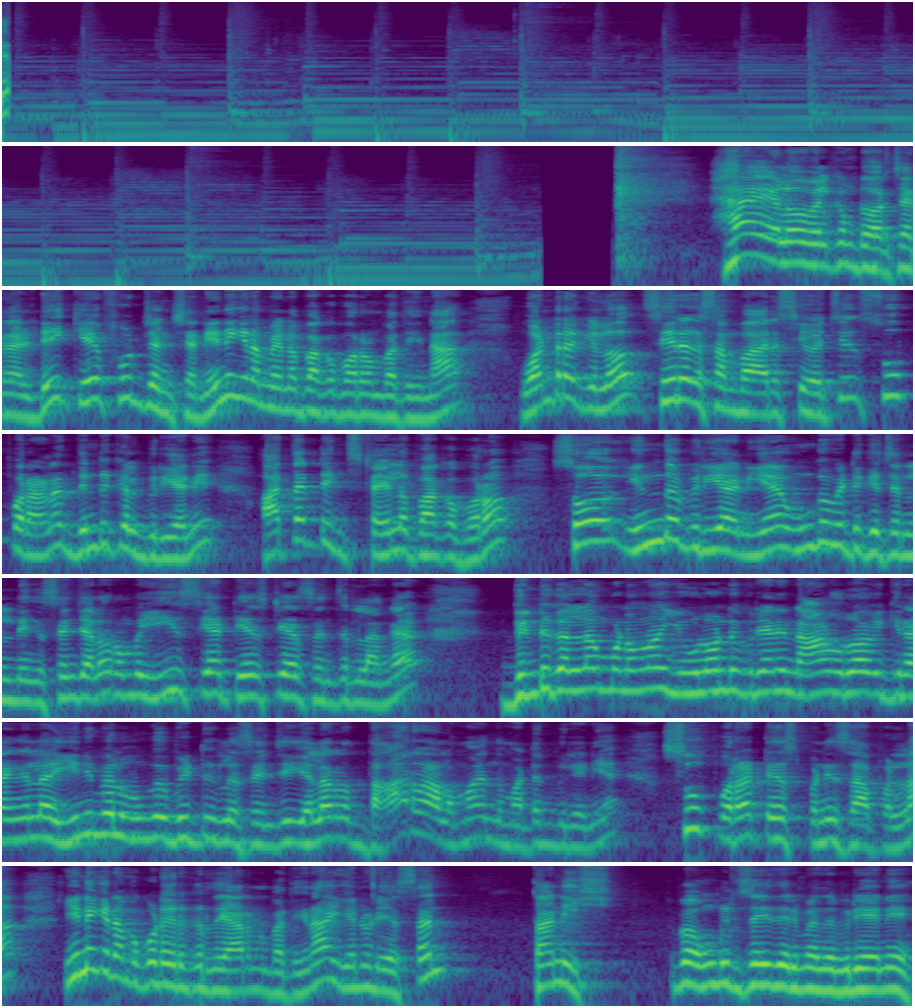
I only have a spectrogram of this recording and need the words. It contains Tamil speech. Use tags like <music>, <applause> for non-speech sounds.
hi hello welcome to our channel T K food junction இன்னைக்கு நம்ம என்ன பார்க்க போகிறோம் பார்த்தீங்கன்னா ஒன்றரை கிலோ சீரக சம்பா அரிசி வச்சு சூப்பரான திண்டுக்கல் பிரியாணி அத்தட்டிக் ஸ்டைலில் பார்க்க போகிறோம் ஸோ இந்த பிரியாணியை உங்கள் வீட்டு கிச்சனில் நீங்கள் செஞ்சாலும் ரொம்ப ஈஸியாக டேஸ்டியாக செஞ்சிடலாங்க. திண்டுக்கல்லாம் போனோம்னா இவ்வளோண்டு பிரியாணி நானூறுரூவா விற்கிறாங்கல்ல இனிமேல் உங்கள் வீட்டுக்குள்ள செஞ்சு எல்லாரும் தாராளமாக இந்த மட்டன் பிரியாணியை சூப்பராக டேஸ்ட் பண்ணி சாப்பிட்லாம். இன்றைக்கி நம்ம கூட இருக்கிறது யாருன்னு பார்த்தீங்கன்னா என்னுடைய சன் தனிஷ். இப்போ உங்களுக்கு செய்ய தெரியுமா இந்த பிரியாணி?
